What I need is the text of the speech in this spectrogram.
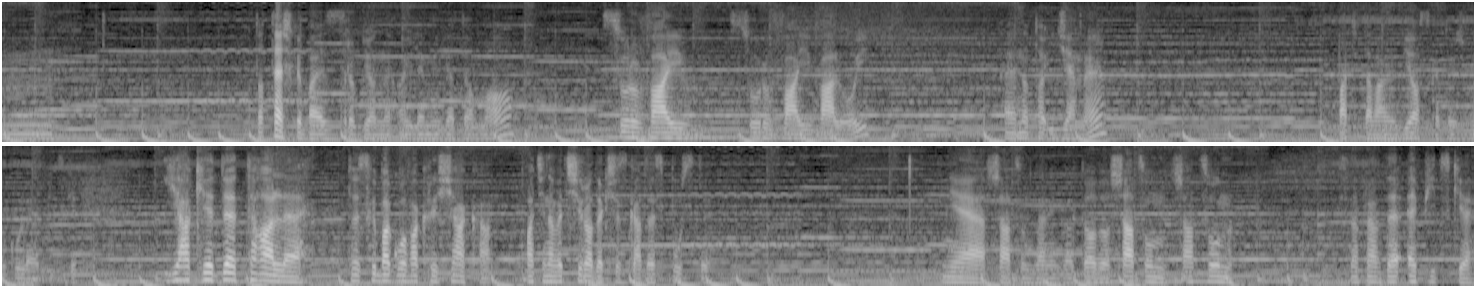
Mm, to też chyba jest zrobione, o ile mi wiadomo. Survive... Survivaluj. E, no to idziemy. Patrzcie, tam mamy wioskę, to już w ogóle epickie. Jakie detale! To jest chyba głowa Krysiaka. Patrzcie, nawet środek się zgadza, jest pusty. Nie, szacun dla niego. Dodo, szacun, szacun. Jest naprawdę epickie.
